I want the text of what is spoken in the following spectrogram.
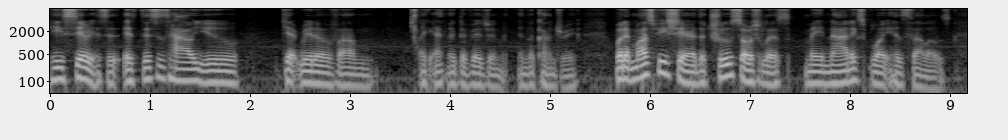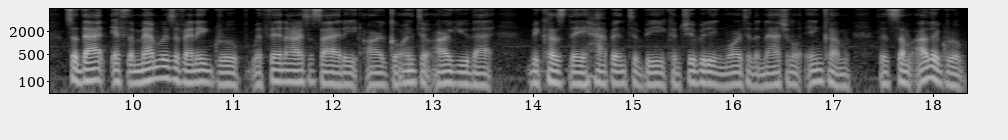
He's serious. It, it, this is how you get rid of um, like ethnic division in the country. But it must be shared the true socialist may not exploit his fellows, so that if the members of any group within our society are going to argue that because they happen to be contributing more to the national income than some other group,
